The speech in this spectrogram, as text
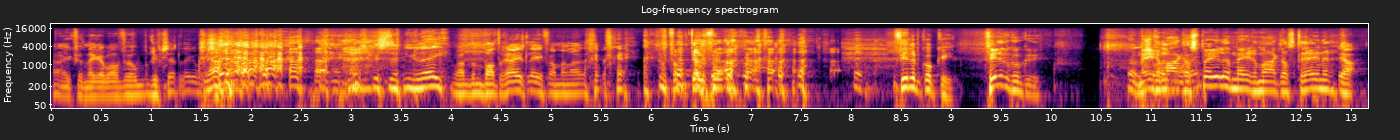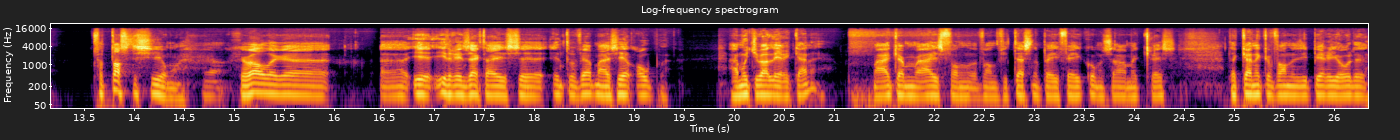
Ja, ik vind dat je wel veel brief zet liggen. Is het niet leeg? Want een batterij is leeg van mijn, van mijn telefoon. Philip Cocu. Philip Cocu. Meegemaakt als speler, meegemaakt als trainer. Ja, fantastische jongen. Ja. Geweldig. eh, eh, iedereen zegt hij is eh, introvert, maar hij is heel open. Hij moet je wel leren kennen. Maar ik heb, hem- hij is van, van Vitesse naar PV gekomen samen met Chris. Daar ken ik hem van in die periode.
